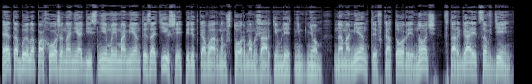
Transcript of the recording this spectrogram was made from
Это было похоже на необъяснимые моменты затишья перед коварным штормом жарким летним днем, на моменты, в которые ночь вторгается в день.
